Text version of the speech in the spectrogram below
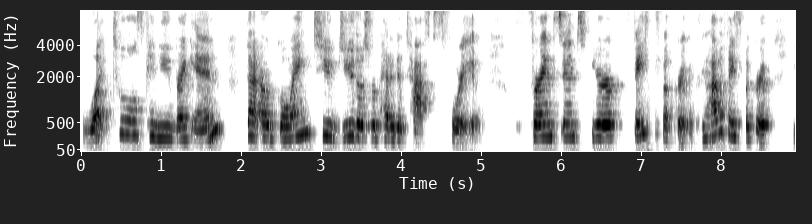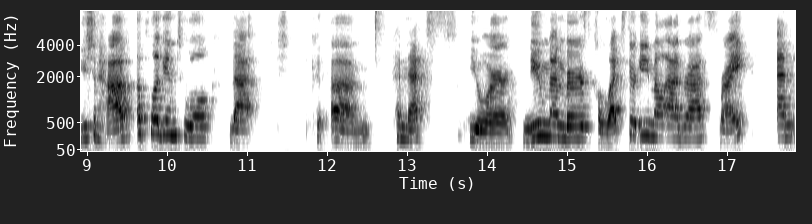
What tools can you bring in that are going to do those repetitive tasks for you? For instance, your Facebook group. If you have a Facebook group, you should have a plugin tool that um, connects your new members, collects their email address, right? And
